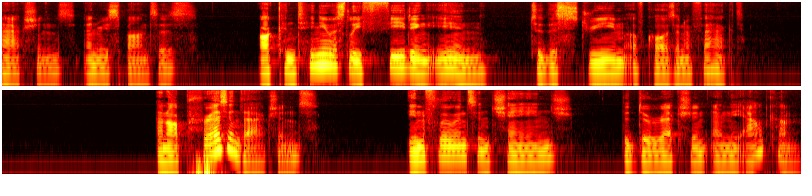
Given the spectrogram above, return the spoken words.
actions and responses are continuously feeding in to the stream of cause and effect. And our present actions influence and change the direction and the outcome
